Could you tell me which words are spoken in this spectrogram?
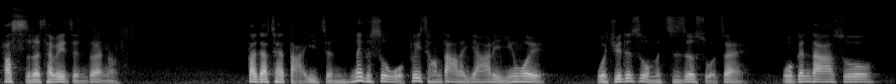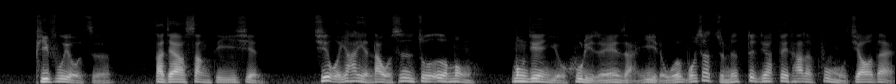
他死了才被诊断呢，大家才打一针。那个时候我非常大的压力，因为我觉得是我们职责所在。我跟大家说，匹夫有责，大家要上第一线。其实我压力很大，我甚至做噩梦，梦见有护理人员染疫了，我我知道怎么对要对他的父母交代。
